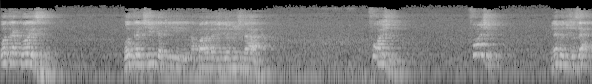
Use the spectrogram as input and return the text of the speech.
Outra coisa, outra dica que a palavra de Deus nos dá: foge. Foge. Lembra de José?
